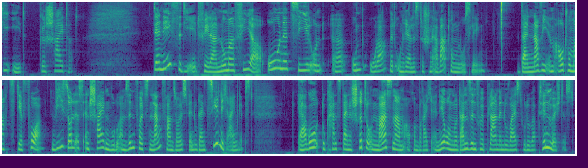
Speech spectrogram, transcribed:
Diät gescheitert. Der nächste Diätfehler Nummer 4, ohne Ziel und, äh, und oder mit unrealistischen Erwartungen loslegen. Dein Navi im Auto macht es dir vor. Wie soll es entscheiden, wo du am sinnvollsten langfahren sollst, wenn du dein Ziel nicht eingibst? Ergo, du kannst deine Schritte und Maßnahmen auch im Bereich Ernährung nur dann sinnvoll planen, wenn du weißt, wo du überhaupt hin möchtest.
